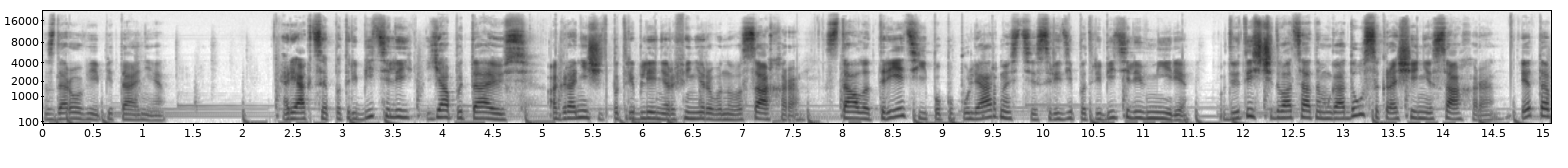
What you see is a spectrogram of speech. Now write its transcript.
«Здоровье и питание», реакция потребителей «я пытаюсь ограничить потребление рафинированного сахара» стала третьей по популярности среди потребителей в мире. В 2020 году сокращение сахара – это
